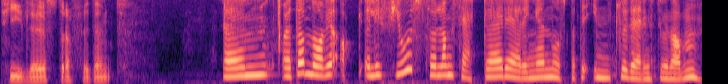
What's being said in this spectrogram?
tidligere straffedømt? Um, du, vi eller I fjor så lanserte regjeringen noe som heter inkluderingsdugnaden.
